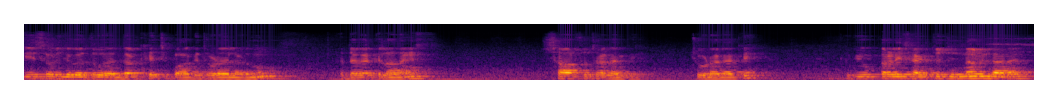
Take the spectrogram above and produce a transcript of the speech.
ਇਸ ਵਾਲੀ ਜਗ੍ਹਾ ਤੋਂ ਇਦਾਂ ਖਿੱਚ ਪਾ ਕੇ ਥੋੜਾ ਜਿਹਾ ਲੜ ਨੂੰ ਇਦਾਂ ਕਰਕੇ ਲਾ ਦਾਂਗੇ। ਸਾਫ਼ ਸੁਥਰਾ ਕਰਕੇ, ਚੌੜਾ ਕਰਕੇ। ਕਿਉਂਕਿ ਉੱਪਰ ਵਾਲੀ ਸਾਈਡ ਤੋਂ ਜਿੰਨਾ ਵੀ ਲੜ ਹੈ,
